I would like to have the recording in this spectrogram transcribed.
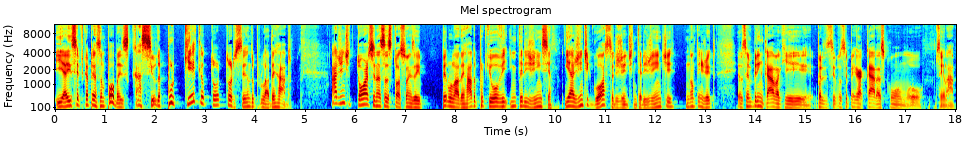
E aí você fica pensando, pô, mas Cacilda, por que, que eu tô torcendo pro lado errado? A gente torce nessas situações aí pelo lado errado porque houve inteligência. E a gente gosta de gente inteligente, não tem jeito. Eu sempre brincava que, por exemplo, se você pegar caras com, sei lá,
